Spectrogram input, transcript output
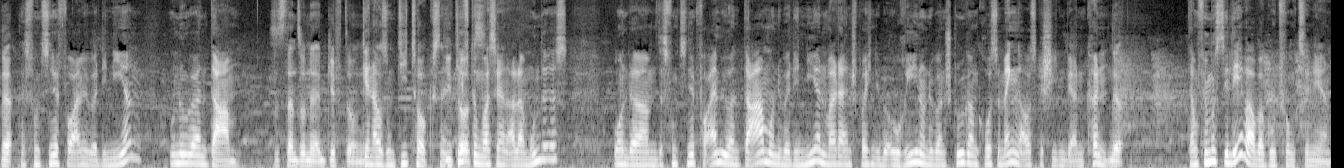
Ja. Das funktioniert vor allem über die Nieren und über den Darm. Das ist dann so eine Entgiftung. Genau, so ein Detox. Eine Detox. Entgiftung, was ja in aller Munde ist. Und ähm, das funktioniert vor allem über den Darm und über die Nieren, weil da entsprechend über Urin und über den Stuhlgang große Mengen ausgeschieden werden können. Ja. Dafür muss die Leber aber gut funktionieren.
